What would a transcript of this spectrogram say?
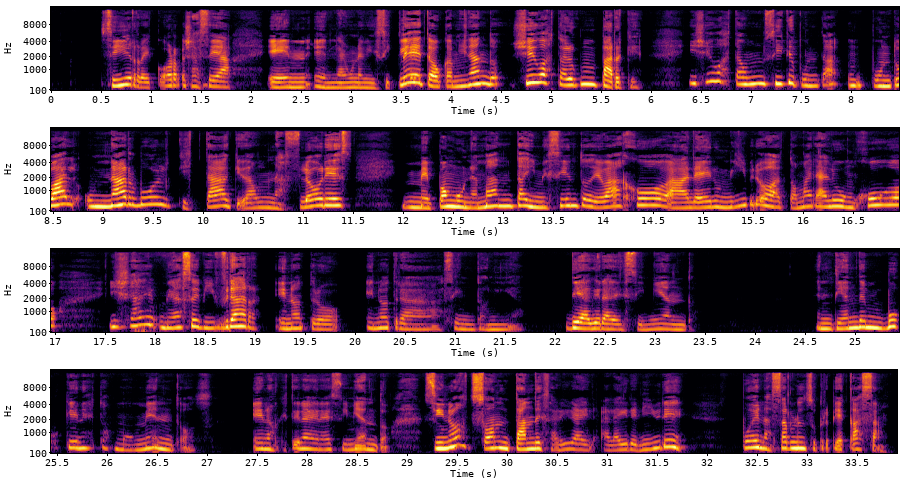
¿sí? Recorro, ya sea en, en alguna bicicleta o caminando, llego hasta algún parque y llego hasta un sitio puntual, un árbol que está, que da unas flores, me pongo una manta y me siento debajo a leer un libro, a tomar algo, un jugo, y ya me hace vibrar en, otro, en otra sintonía de agradecimiento. ¿Entienden? Busquen estos momentos en los que estén agradecimiento. Si no son tan de salir al aire libre, pueden hacerlo en su propia casa.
